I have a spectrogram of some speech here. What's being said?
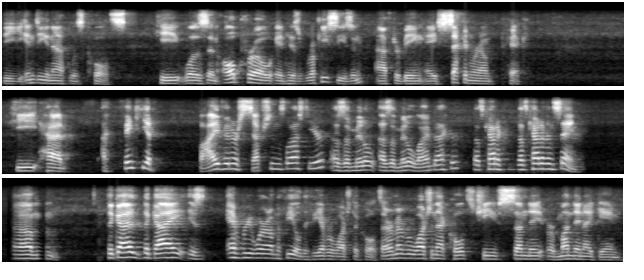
the Indianapolis Colts. He was an All Pro in his rookie season after being a second round pick. He had, I think he had five interceptions last year as a middle as a middle linebacker. That's kind of that's kind of insane. Um, the guy the guy is everywhere on the field if you ever watch the Colts. I remember watching that Colts Chiefs Sunday or Monday night game,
